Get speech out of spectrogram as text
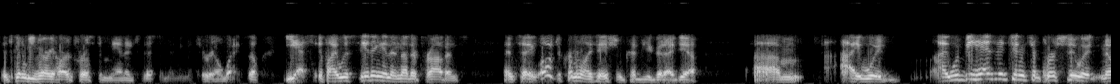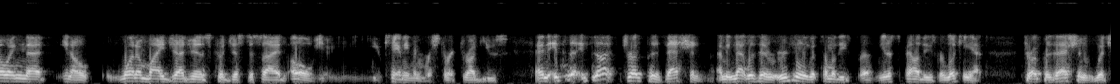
it's going to be very hard for us to manage this in any material way. So, if I was sitting in another province and saying, "Oh, decriminalization could be a good idea," um, I would I would be hesitant to pursue it, knowing that you know one of my judges could just decide, "Oh, you, you can't even restrict drug use." And it's not, it's not drug possession. I mean, that was originally what some of these uh, municipalities were looking at drug possession, which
